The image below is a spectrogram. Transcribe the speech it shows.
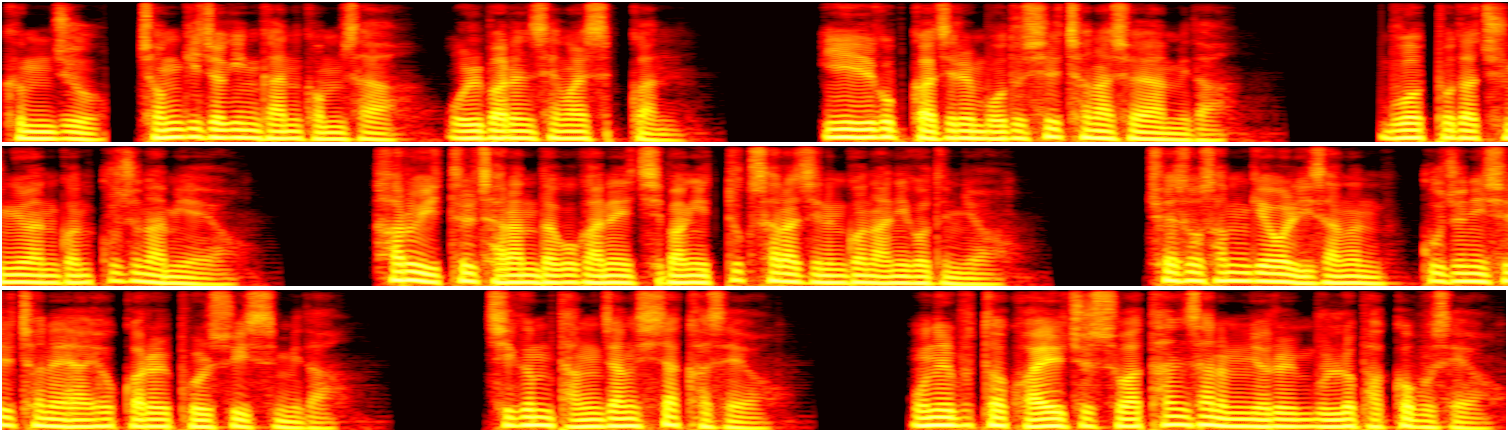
금주, 정기적인 간 검사, 올바른 생활 습관. 이 일곱 가지를 모두 실천하셔야 합니다. 무엇보다 중요한 건 꾸준함이에요. 하루 이틀 잘한다고 간에 지방이 뚝 사라지는 건 아니거든요. 최소 3개월 이상은 꾸준히 실천해야 효과를 볼 수 있습니다. 지금 당장 시작하세요. 오늘부터 과일 주스와 탄산음료를 물로 바꿔보세요.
